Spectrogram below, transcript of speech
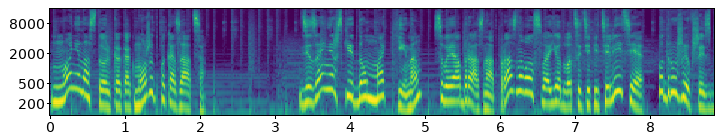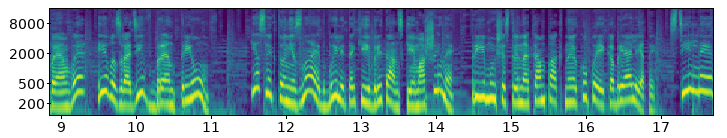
но не настолько, как может показаться. Дизайнерский дом Маккина своеобразно отпраздновал свое 25-летие, подружившись с BMW и возродив бренд «Триумф». Если кто не знает, были такие британские машины, преимущественно компактные купе и кабриолеты, стильные,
